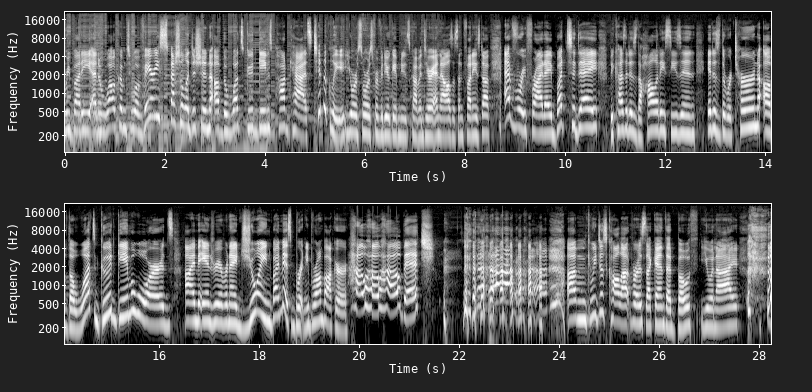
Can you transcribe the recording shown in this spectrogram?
everybody, and welcome to a very special edition of the What's Good Games podcast. Typically, your source for video game news, commentary, analysis, and funny stuff every Friday. But today, because it is the holiday season, it is the return of the What's Good Game Awards. I'm Andrea Rene, joined by Miss Brittany Brombacher. Ho ho ho, bitch. Um, can we just call out for a second that both you and I,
